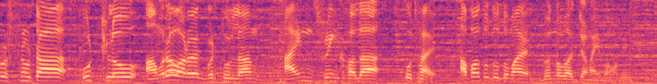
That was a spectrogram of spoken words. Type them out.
প্রশ্নটা উঠল আমরাও আরও একবার তুললাম আইন শৃঙ্খলা কোথায়? আপাতত তোমায় ধন্যবাদ জানাই মহোদয়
